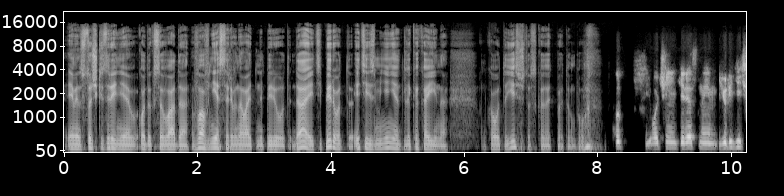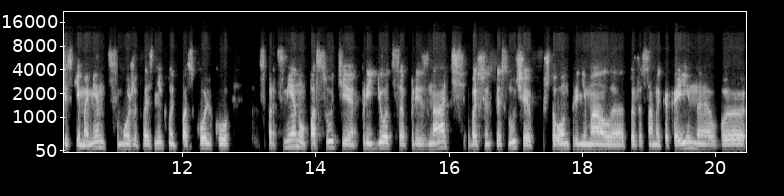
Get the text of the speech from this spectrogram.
именно с точки зрения кодекса ВАДА во вне соревновательный период, да, и теперь вот эти изменения для кокаина. У кого-то есть что сказать по этому поводу? Тут очень интересный юридический момент может возникнуть, поскольку спортсмену, по сути, придется признать в большинстве случаев, что он принимал э, тот же самый кокаин э, в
